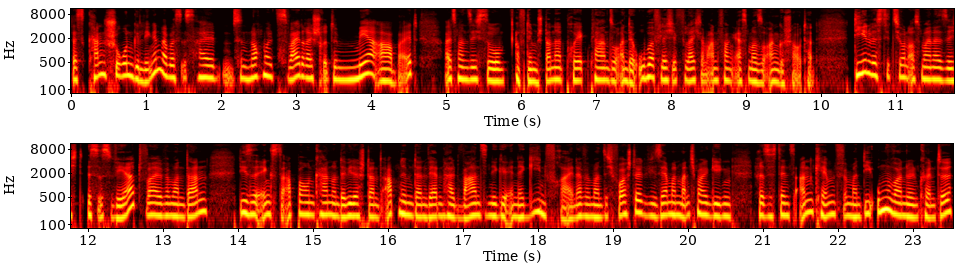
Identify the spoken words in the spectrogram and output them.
Das kann schon gelingen, aber es ist halt, es sind nochmal zwei, drei Schritte mehr Arbeit, als man sich so auf dem Standardprojektplan so an der Oberfläche vielleicht am Anfang erstmal so angeschaut hat. Die Investition aus meiner Sicht ist es wert, weil wenn man dann diese Ängste abbauen kann und der Widerstand abnimmt, dann werden halt wahnsinnige Energien frei. Ne? Wenn man sich vorstellt, wie sehr man manchmal gegen Resistenz ankämpft, wenn man die umwandeln könnte, könnte,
